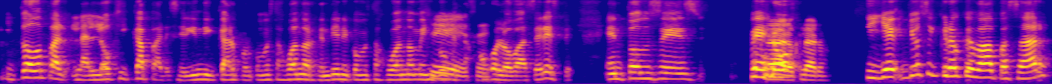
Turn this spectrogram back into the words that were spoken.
y todo pa- la lógica parecería indicar por cómo está jugando Argentina y cómo está jugando México Sí, que sí. tampoco lo va a hacer este. Entonces, pero Claro, claro. Si yo sí creo que va a pasar.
